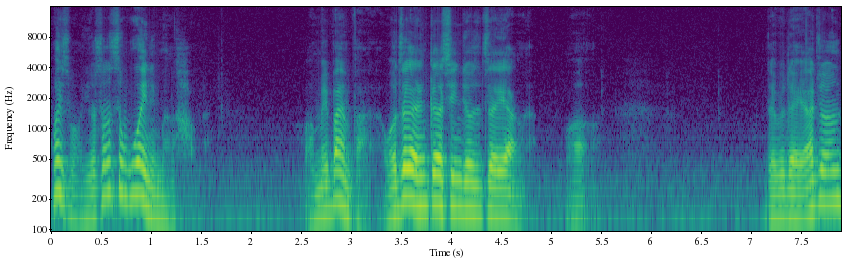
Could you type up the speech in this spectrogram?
为什么？有时候是为你们好了，啊，没办法，我这个人个性就是这样了，啊，对不对？啊，就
